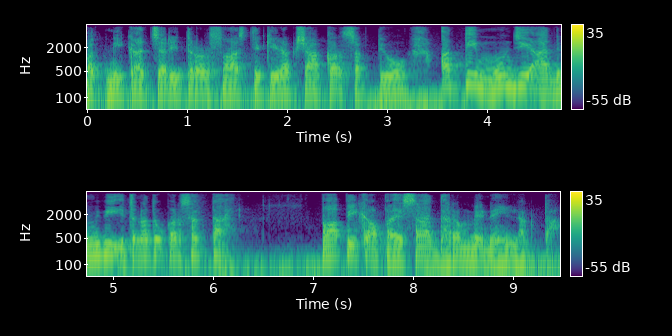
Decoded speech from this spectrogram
पत्नी का चरित्र और स्वास्थ्य की रक्षा कर सकते हो। अति मुंजी आदमी भी इतना तो कर सकता है। पापी का पैसा धर्म में नहीं लगता।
